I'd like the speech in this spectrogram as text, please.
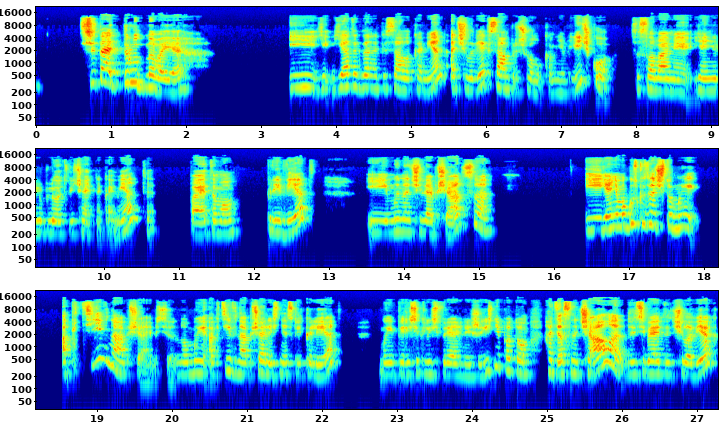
Считать трудновое. И я тогда написала коммент, а человек сам пришел ко мне в личку со словами «Я не люблю отвечать на комменты, поэтому привет». И мы начали общаться. И я не могу сказать, что мы активно общаемся, но мы активно общались несколько лет, мы пересеклись в реальной жизни потом, хотя сначала для тебя этот человек,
